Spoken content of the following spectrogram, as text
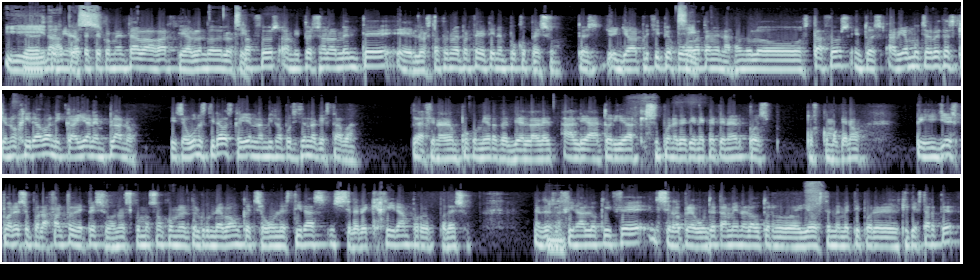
Y nada, pues... que te comentaba García, hablando de los tazos, a mí personalmente eh, los tazos me parece que tienen poco peso. Entonces, yo, al principio jugaba también lanzando los tazos, entonces había muchas veces que no giraban y caían en plano. Y según estirabas, caían en la misma posición en la que estaban. Y al final era un poco mierda de la aleatoriedad que supone que tiene que tener, pues, pues como que no. Y es por eso, por la falta de peso. No es como son como el del Runebound, que según les tiras se le ve que giran por, por eso. Entonces, al final lo que hice, se lo pregunté también al autor, yo este me metí por el Kickstarter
